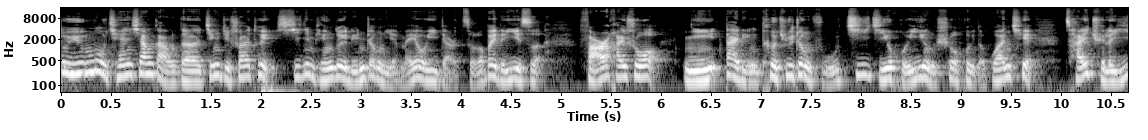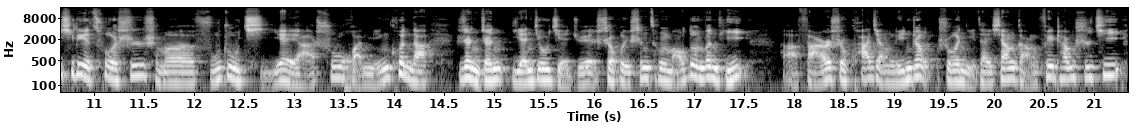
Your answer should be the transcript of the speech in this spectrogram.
对于目前香港的经济衰退，习近平对林郑也没有一点责备的意思，反而还说你带领特区政府积极回应社会的关切，采取了一系列措施，什么扶助企业呀、舒缓民困呐，认真研究解决社会深层矛盾问题啊，反而是夸奖林郑，说你在香港非常时期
